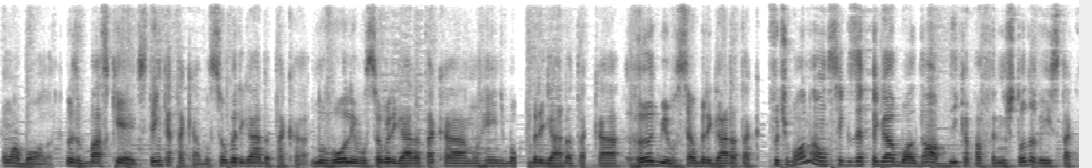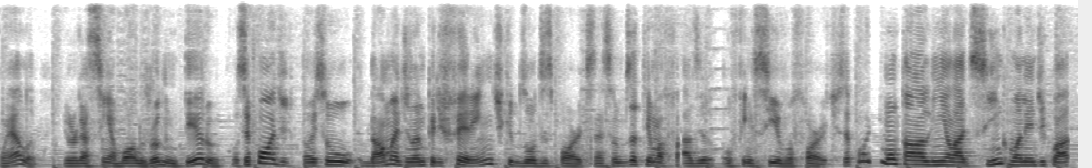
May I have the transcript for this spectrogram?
com a bola. Por exemplo, basquete, você tem que atacar. Você é obrigado a atacar. No vôlei, você é obrigado a atacar. No handball, obrigado a atacar. Rugby, você é obrigado a atacar. Futebol, não. Se você quiser pegar a bola, dar uma bica pra frente toda vez que tá com ela e jogar assim a bola o jogo inteiro, você pode. Então isso dá uma dinâmica diferente que dos outros esportes, né? Você não precisa ter uma fase ofensiva forte. Você pode montar uma linha lá de 5, uma linha de 4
